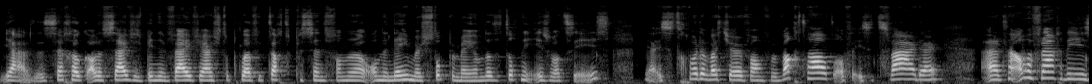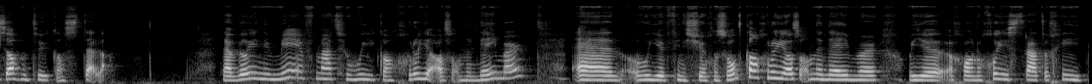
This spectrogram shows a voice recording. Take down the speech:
Ja, dat zeggen ook alle cijfers. Binnen vijf jaar stopt geloof ik 80% van de ondernemers stoppen mee. Omdat het toch niet is wat ze is. Ja, is het geworden wat je ervan verwacht had? Of is het zwaarder? Uh, het zijn allemaal vragen die je zelf natuurlijk kan stellen. Nou, wil je nu meer informatie hoe je kan groeien als ondernemer? En hoe je financieel gezond kan groeien als ondernemer? Hoe je gewoon een goede strategie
